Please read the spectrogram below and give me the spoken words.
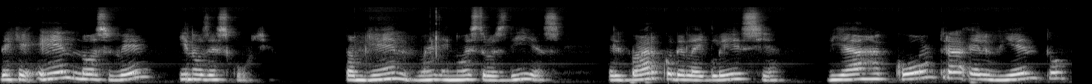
de que Él nos ve y nos escucha. También en nuestros días, el barco de la iglesia viaja contra el viento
